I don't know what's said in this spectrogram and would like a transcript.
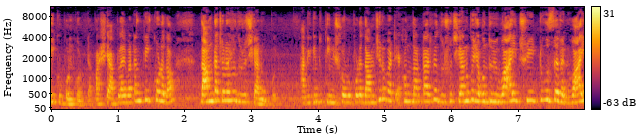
এই কুপন কোডটা পাশে অ্যাপ্লাই বাটন ক্লিক করে দাও। দামটা চলে আসবে দুশো ছিয়ানব্বই। আগে কিন্তু তিনশোর উপরে দাম ছিল বাট এখন দামটা আসবে দুশো ছিয়ানব্বই যখন তুমি Y three two seven Y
